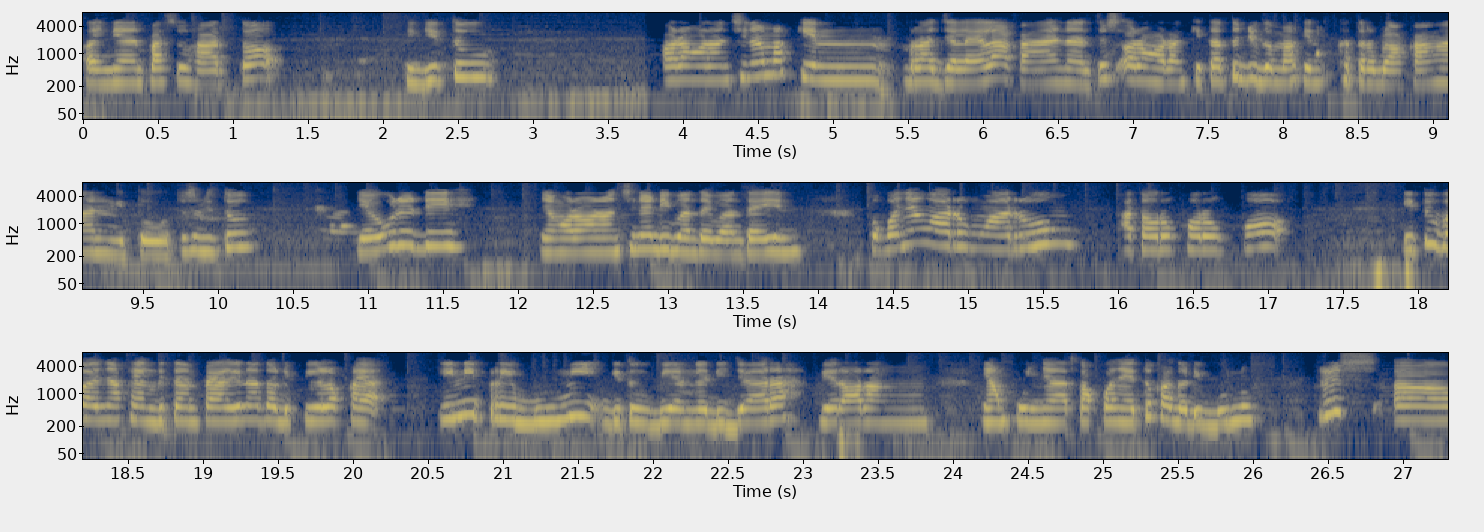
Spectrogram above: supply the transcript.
eh, ini Pak Soeharto ya gitu. Orang-orang Cina makin merajalela kan. Nah, terus orang-orang kita tuh juga makin keterbelakangan gitu. Terus itu ya udah deh yang orang-orang Cina dibantai-bantain. Pokoknya warung-warung atau ruko-ruko itu banyak yang ditempelin atau dipilok kayak ini pribumi gitu biar nggak dijarah biar orang yang punya tokonya itu kagak dibunuh. Terus eh,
